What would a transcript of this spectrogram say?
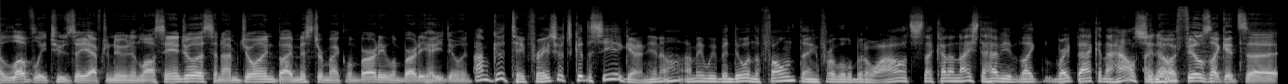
a lovely Tuesday afternoon in Los Angeles, and I'm joined by Mr. Mike Lombardi. Lombardi, how you doing? I'm good, Tate Frazier. It's good to see you again. You know, I mean, we've been doing the phone thing for a little bit of while. It's that kind of nice to have you like right back in the house. I know, know, it feels like it's a,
